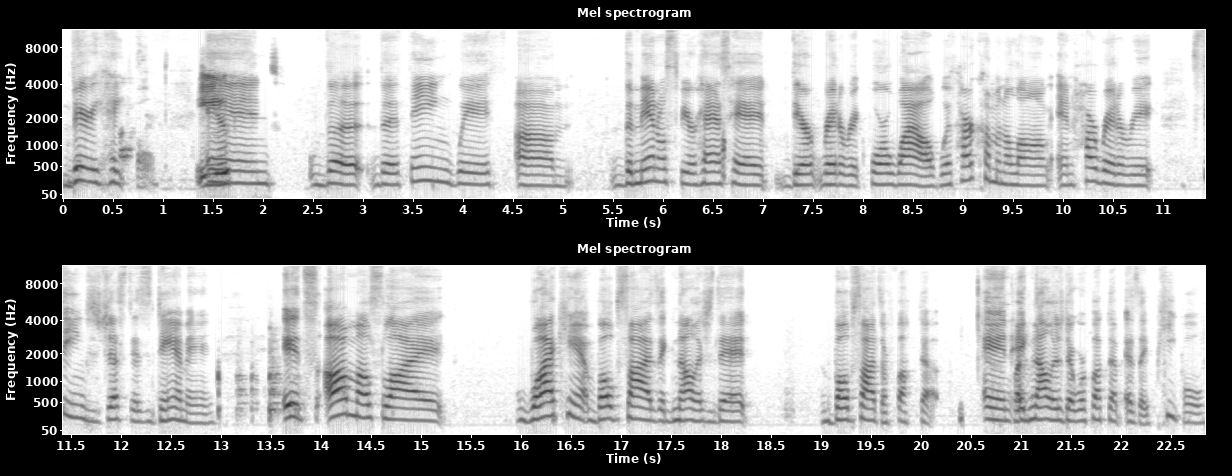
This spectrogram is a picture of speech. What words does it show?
very hateful. Yeah. And the the thing with um the manosphere has had their rhetoric for a while. With her coming along and her rhetoric seems just as damning. It's almost like why can't both sides acknowledge that both sides are fucked up and But- acknowledge that we're fucked up as a people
